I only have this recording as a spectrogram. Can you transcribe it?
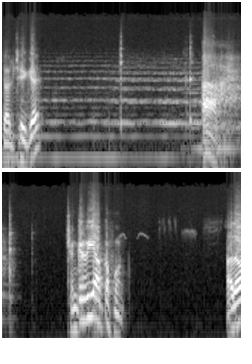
चल ठीक है। शंकर भैया आपका फ़ोन। हेलो?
